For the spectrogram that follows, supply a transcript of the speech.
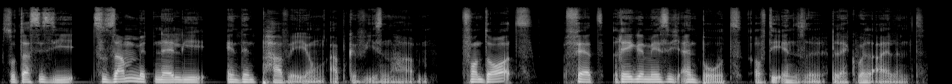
sodass sie sie zusammen mit Nelly in den Pavillon abgewiesen haben. Von dort fährt regelmäßig ein Boot auf die Insel Blackwell Island.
